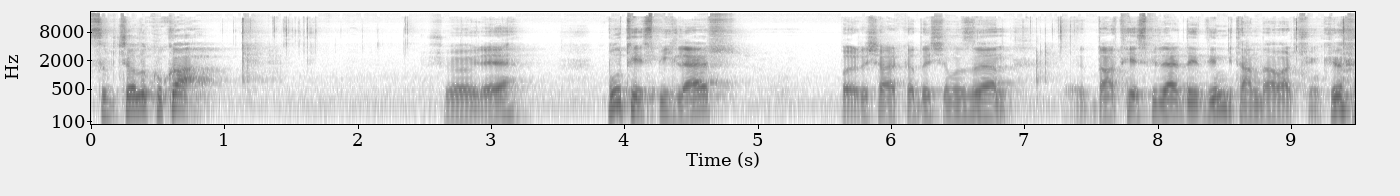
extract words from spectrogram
Sırçalı Kuka. Şöyle. Bu tesbihler Barış arkadaşımızın daha tesbihler dediğim bir tane daha var çünkü.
